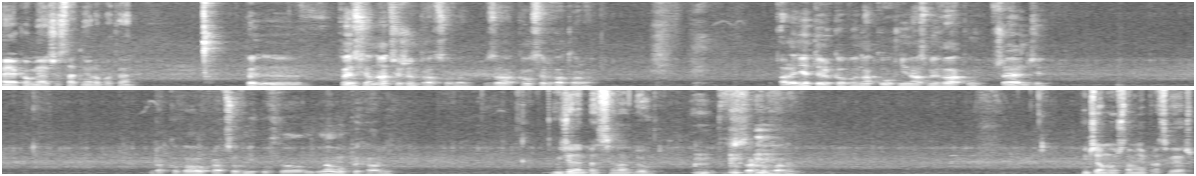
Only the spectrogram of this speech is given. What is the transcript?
A jaką miałeś ostatnią robotę? Y, w pensjonacie żem pracował za konserwatora. Ale nie tylko, bo na kuchni, na zmywaku, wszędzie. Brakowało pracowników, to nam upychali. Gdzie ten pensjonat był? W Zakopanem. I czemu już tam nie pracujesz?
